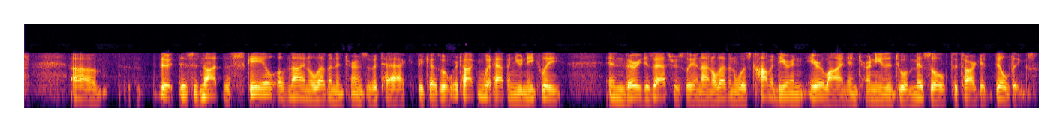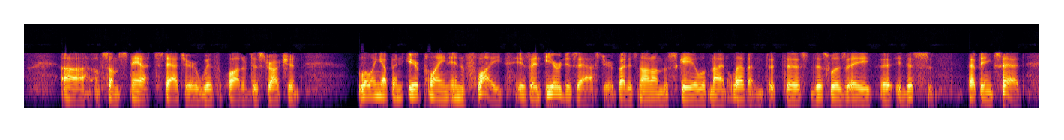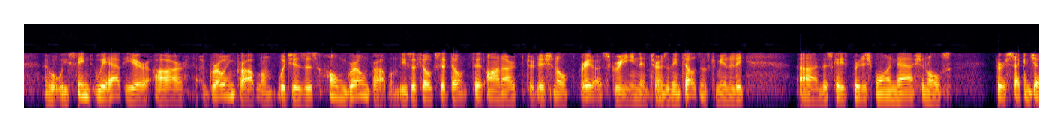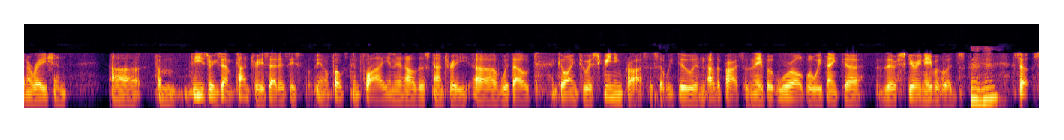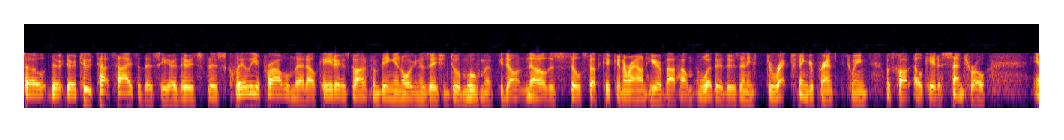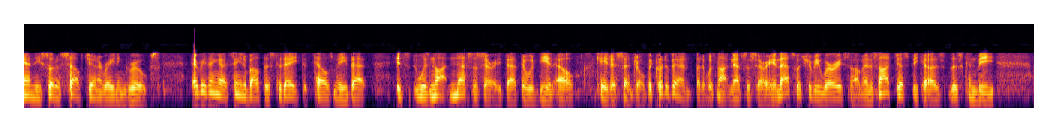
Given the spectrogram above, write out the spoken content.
Um, there, this is not the scale of 9/11 in terms of attack, because what we're talking about happened uniquely and very disastrously in 9/11 was commandeering an airline and turning it into a missile to target buildings uh, of some stat- stature with a lot of destruction. blowing up an airplane in flight is an air disaster, but it's not on the scale of 9/11. That this this was a uh, this. That being said, what we seem we have here are a growing problem, which is this homegrown problem. These are folks that don't fit on our traditional radar screen in terms of the intelligence community. Uh, in this case, British-born nationals, first, second generation, uh, from visa-exempt countries. That is, these you know folks can fly in and out of this country uh, without going through a screening process that we do in other parts of the neighbor world where we think uh, they're scary neighborhoods. Mm-hmm. So, so there, there are two t- sides of this here. There's there's clearly a problem that Al Qaeda has gone from being an organization to a movement. We don't know. There's still stuff kicking around here about how whether there's any direct fingerprints between what's called Al Qaeda Central and these sort of self-generating groups. Everything I've seen about this to date tells me that it was not necessary that there would be an Al Qaeda Central. It could have been, but it was not necessary, and that's what should be worrisome. And it's not just because this can be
